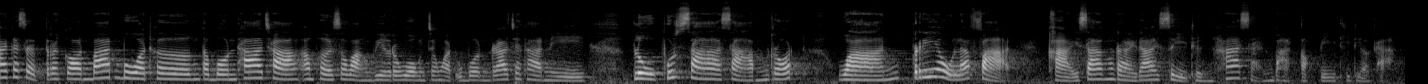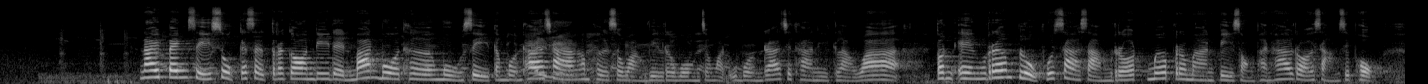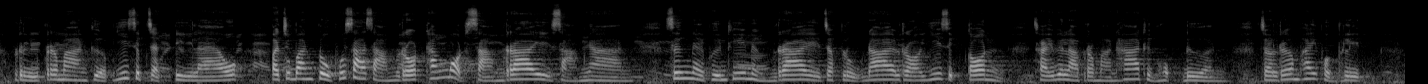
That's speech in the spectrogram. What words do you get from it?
ค่ายเกษตรกรบ้านบัวเทิง ตำบลท่าช้าง อำเภอสว่างวีระวง จังหวัดอุบลราชธานี ปลูกพุทราสามรส หวาน เปรี้ยวและฝาด ขายสร้างรายได้ 4-5แสนบาทต่อปีทีเดียวค่ะนายเป็งศรีสุขเกษตรกรดีเด่นบ้านบัวเทิง หมู่ 4 ตำบลท่าช้าง อำเภอสว่างวีระวง จังหวัดอุบลราชธานีกล่าวว่า ตนเองเริ่มปลูกพุทราสามรสเมื่อประมาณปี 2536 หรือประมาณเกือบ 27 ปีแล้ว ปัจจุบันปลูกพุทราสามรสทั้งหมด 3 ไร่ 3 งาน ซึ่งในพื้นที่ 1 ไร่จะปลูกได้ 120 ต้น ใช้เวลาประมาณ 5-6 เดือน จะเริ่มให้ผลผลิต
